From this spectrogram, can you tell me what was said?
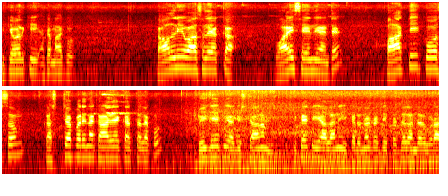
ఇంకెవరికి అంటే మనకు కాలనీ వాసుల యొక్క వాయిస్ ఏంటి అంటే పార్టీ కోసం కష్టపడిన కార్యకర్తలకు బీజేపీ అధిష్టానం టికెట్ ఇవ్వాలని ఇక్కడ ఉన్నటువంటి పెద్దలందరూ కూడా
